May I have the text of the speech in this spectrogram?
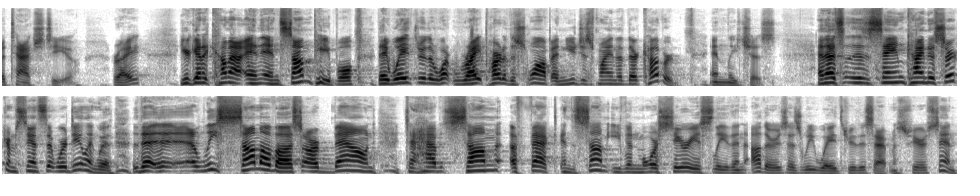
attached to you, right? You're going to come out, and, and some people, they wade through the right part of the swamp, and you just find that they're covered in leeches. And that's the same kind of circumstance that we're dealing with. That at least some of us are bound to have some effect, and some even more seriously than others as we wade through this atmosphere of sin.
